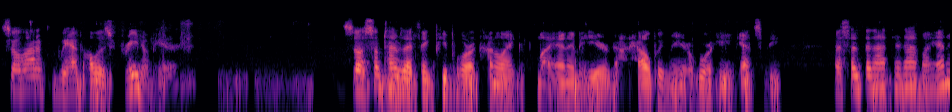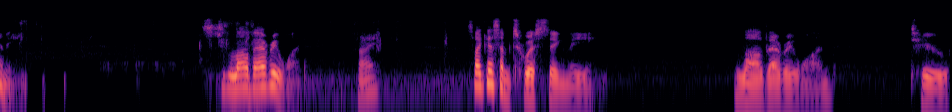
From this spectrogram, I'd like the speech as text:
So a lot of we have all this freedom here. So sometimes I think people are kind of like my enemy or not helping me or working against me. I said they're not. They're not my enemy. Just love everyone, right? So I guess I'm twisting the love everyone to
